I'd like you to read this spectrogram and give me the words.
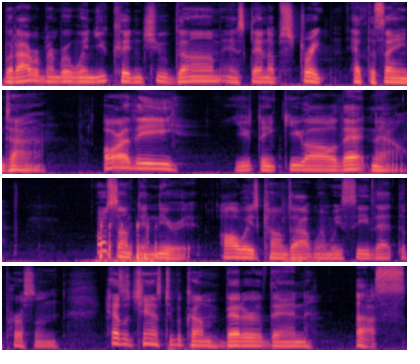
But I remember when you couldn't chew gum and stand up straight at the same time. Or the, you think you all that now. Or something near it. Always comes out when we see that the person has a chance to become better than us.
